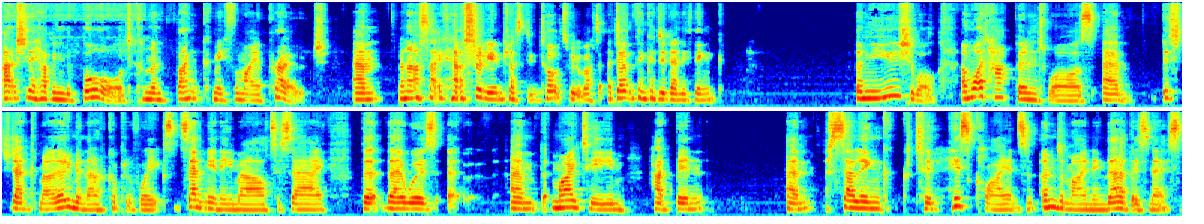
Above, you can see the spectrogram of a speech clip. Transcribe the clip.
actually having the board come and thank me for my approach. Um, and I was like, that's really interesting. Talk to me about it. I don't think I did anything unusual. And what had happened was um, this gentleman, I'd only been there a couple of weeks, had sent me an email to say that there was a, um, that my team had been um, selling to his clients and undermining their business,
